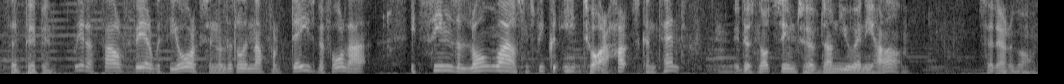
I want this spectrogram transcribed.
Said Pippin. We had a foul fare with the orcs and a little enough for days before that. It seems a long while since we could eat to our heart's content. It does not seem to have done you any harm, said Aragorn.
